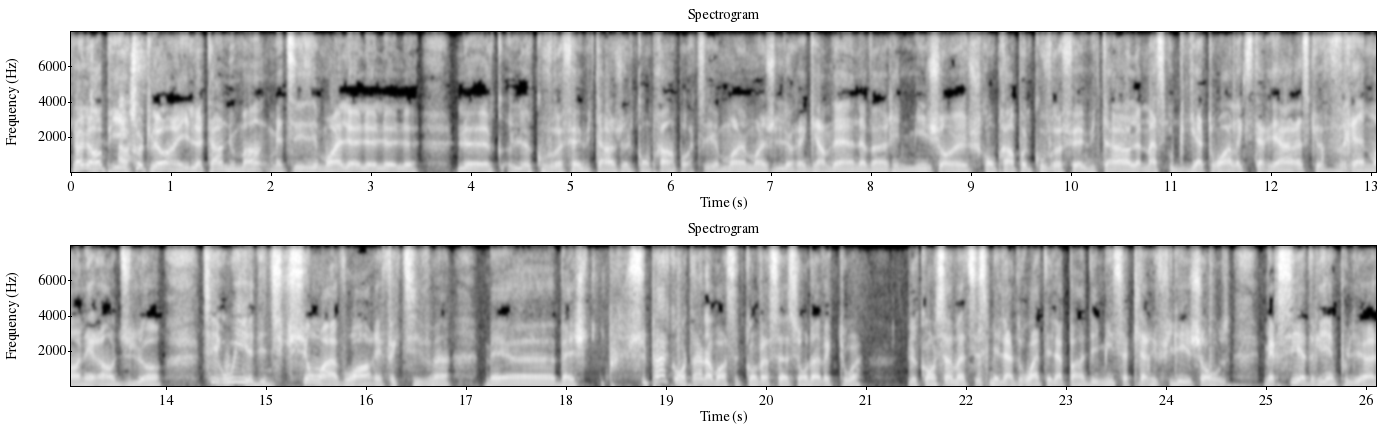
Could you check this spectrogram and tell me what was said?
Non, non, puis écoute, là, hein, le temps nous manque, mais tu sais, moi, le, le, le, le, le couvre-feu à 8 heures, je le comprends pas. sais moi, moi, je le regardais à 9h30. Je, je comprends pas le couvre-feu à 8 heures, le masque obligatoire à l'extérieur. Est-ce que vraiment on est rendu là? Sais, oui, il y a des discussions à avoir, effectivement, mais euh, ben, je suis super content d'avoir cette conversation-là avec toi. Le conservatisme et la droite et la pandémie, ça clarifie les choses. Merci, Adrien Pouliot.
